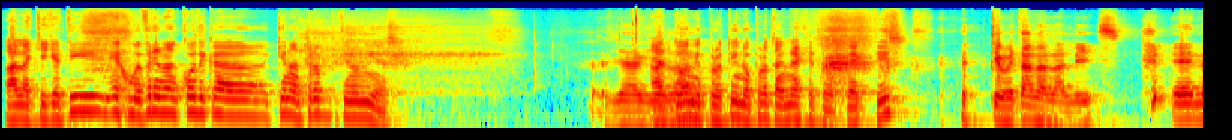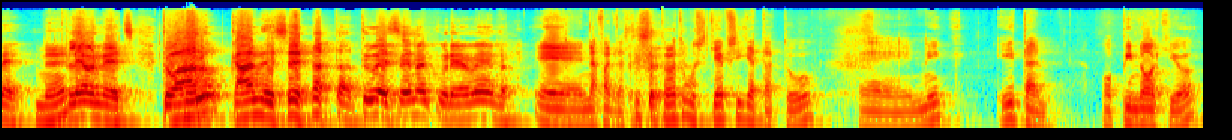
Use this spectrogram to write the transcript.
αλλά και γιατί έχουμε βρει έναν κώδικα και έναν τρόπο επικοινωνίας. Για, για Αντώνη, προτείνω πρώτα να έρχεται ο παίκτης. και μετά να αναλύσει. Ε, ναι. Ναι. Πλέον έτσι. Το άλλο, κάνε εσένα τατού, εσένα κουρεμένο. Ε, να φανταστείς η πρώτη μου σκέψη για τατού, ε, Νίκ, ήταν ο Πινόκιο,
